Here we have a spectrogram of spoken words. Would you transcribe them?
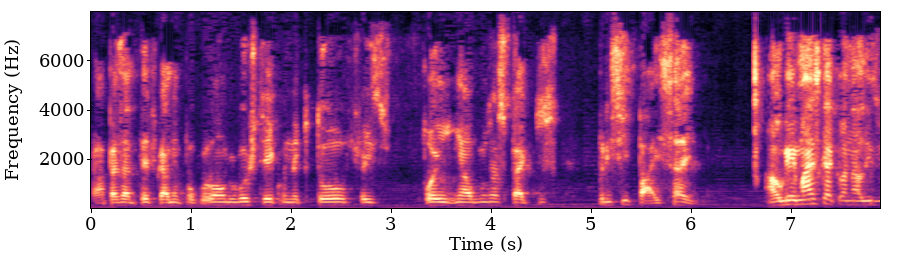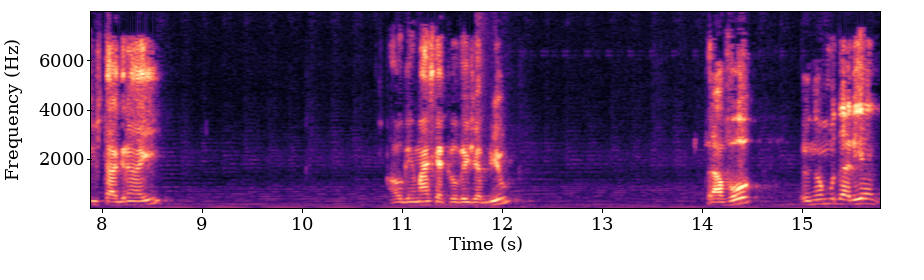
Apesar de ter ficado um pouco longo, gostei, conectou, fez, foi em alguns aspectos principais isso aí. Alguém mais quer que eu analise o Instagram aí? Alguém mais quer que eu veja Bill? Travou? Eu não mudaria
